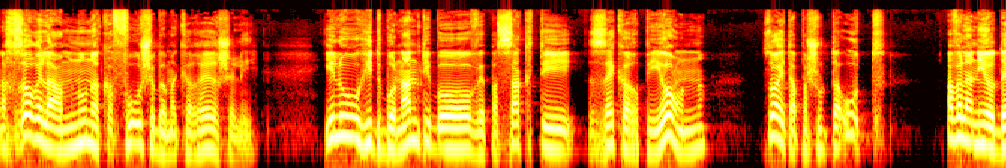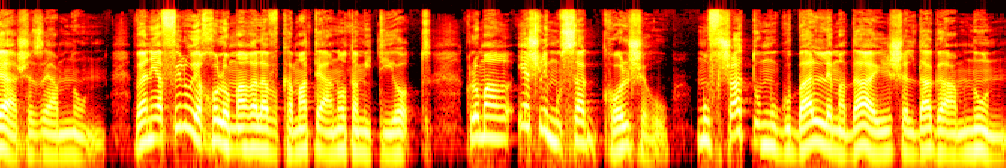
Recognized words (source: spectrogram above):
נחזור אל האמנון הקפוא שבמקרר שלי. אילו התבוננתי בו ופסקתי זה קרפיון, זו הייתה פשוט טעות. אבל אני יודע שזה אמנון, ואני אפילו יכול לומר עליו כמה טענות אמיתיות. כלומר, יש לי מושג כלשהו, מופשט ומוגבל למדי של דג האמנון.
